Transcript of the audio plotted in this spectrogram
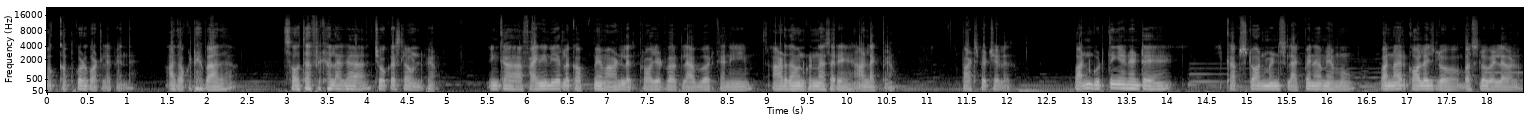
ఒక కప్ కూడా కొట్టలేకపోయింది. అదొకటే బాధ. సౌత్ ఆఫ్రికా లాగా చోకర్స్లో ఉండిపోయాం. ఇంకా ఫైనల్ ఇయర్లో కప్ మేము ఆడలేదు. ప్రాజెక్ట్ వర్క్ ల్యాబ్ వర్క్ అని ఆడదాం అనుకున్నా సరే ఆడలేకపోయాం. పార్టిసిపేట్ చేయలేదు. వన్ గుడ్ థింగ్ ఏంటంటే ఈ కప్స్ టోర్నమెంట్స్ లేకపోయినా మేము వన్ అవర్ కాలేజ్లో బస్సులో వెళ్ళేవాళ్ళం.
